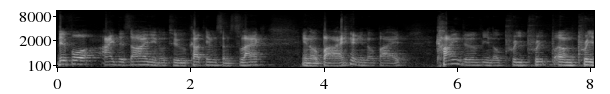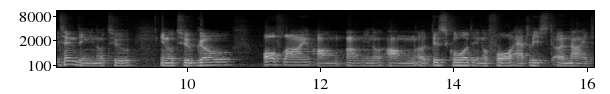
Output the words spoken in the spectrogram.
therefore I decide, you know, to cut him some slack, you know, by, you know, by kind of, you know, pre, pre um, pretending, you know, to, you know, to go offline on, um, you know, on a Discord, you know, for at least a night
